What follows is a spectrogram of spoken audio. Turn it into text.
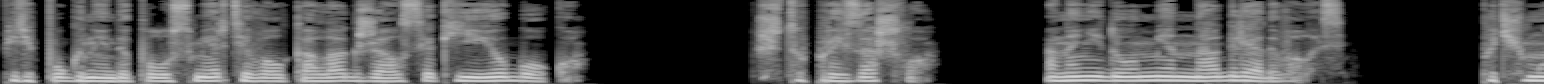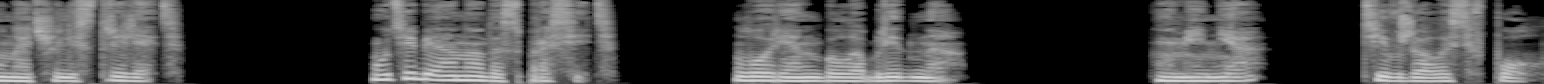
Перепуганный до полусмерти волколак жался к ее боку. Что произошло? Она недоуменно оглядывалась. Почему начали стрелять? У тебя надо спросить. Лориан была бледна. У меня? Ти вжалась в пол.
